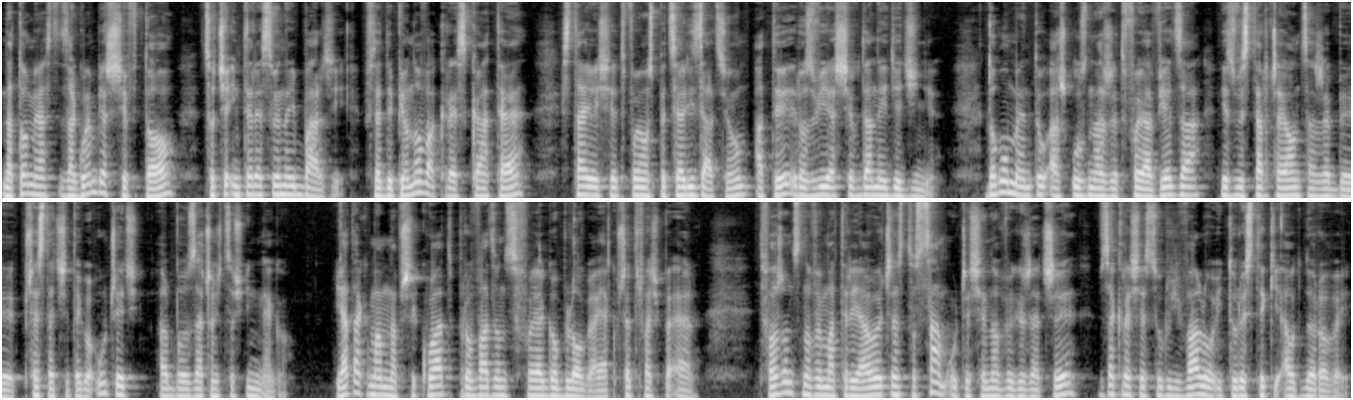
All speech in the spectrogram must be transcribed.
Natomiast zagłębiasz się w to, co Cię interesuje najbardziej. Wtedy pionowa kreska T staje się Twoją specjalizacją, a Ty rozwijasz się w danej dziedzinie do momentu, aż uznasz, że Twoja wiedza jest wystarczająca, żeby przestać się tego uczyć albo zacząć coś innego. Ja tak mam na przykład prowadząc swojego bloga, jak przetrwać.pl. Tworząc nowe materiały, często sam uczę się nowych rzeczy w zakresie survivalu i turystyki outdoorowej.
